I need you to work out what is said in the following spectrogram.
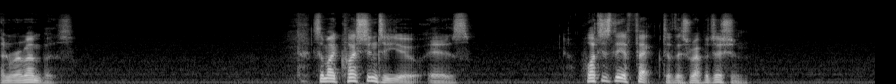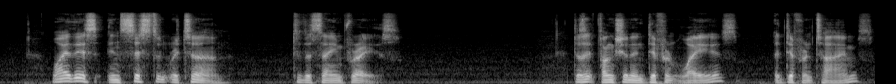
and remembers. So my question to you is, what is the effect of this repetition? Why this insistent return to the same phrase? Does it function in different ways at different times?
